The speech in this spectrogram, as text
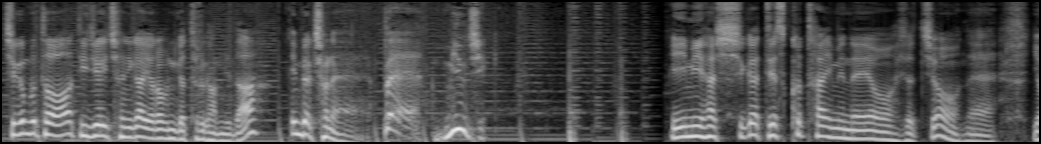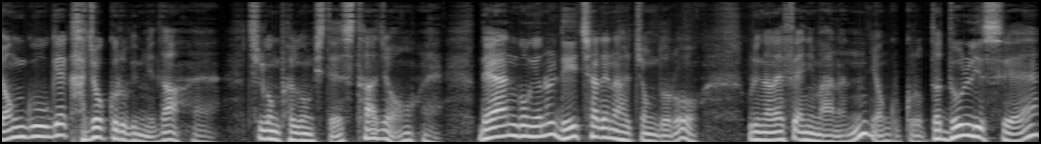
지금부터 DJ 천이가 여러분 곁으로 갑니다. 임백천의 백뮤직 이미하 씨가 디스코 타임이네요 하셨죠? 네. 영국의 가족 그룹입니다. 네. 7080 시대의 스타죠. 네. 내한 공연을 네 차례나 할 정도로 우리나라에 팬이 많은 영국 그룹 the 둘리스의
